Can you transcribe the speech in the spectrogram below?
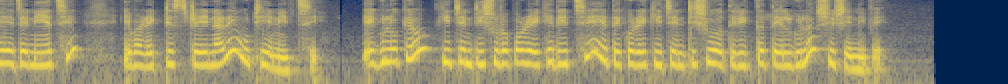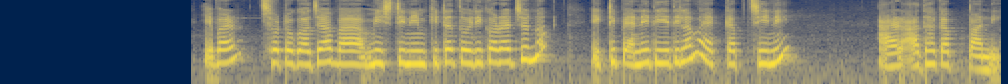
ভেজে নিয়েছি। এবার একটি স্ট্রেনারে উঠিয়ে নিচ্ছি। এগুলোকেও কিচেন টিস্যুর ওপর রেখে দিচ্ছি, এতে করে কিচেন টিস্যু অতিরিক্ত তেলগুলো শুষে নিবে। এবার ছোট গজা বা মিষ্টি নিমকিটা তৈরি করার জন্য একটি প্যানে দিয়ে দিলাম এক কাপ চিনি। আর আধা কাপ পানি।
